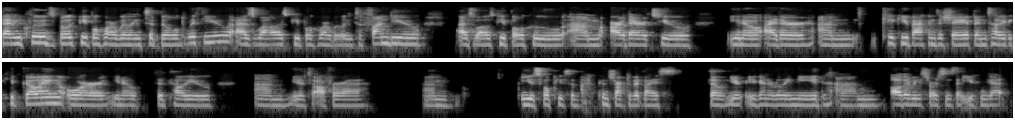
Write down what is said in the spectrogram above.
that includes both people who are willing to build with you, as well as people who are willing to fund you, as well as people who um, are there to, you know, either um, kick you back into shape and tell you to keep going, or you know, to tell you, um, you know, to offer a, um, a, useful piece of constructive advice. So you're, you're going to really need um, all the resources that you can get.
